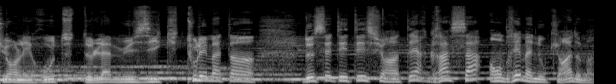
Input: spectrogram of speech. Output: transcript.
Sur les routes de la musique tous les matins de cet été sur Inter grâce à André Manoukian. À demain.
